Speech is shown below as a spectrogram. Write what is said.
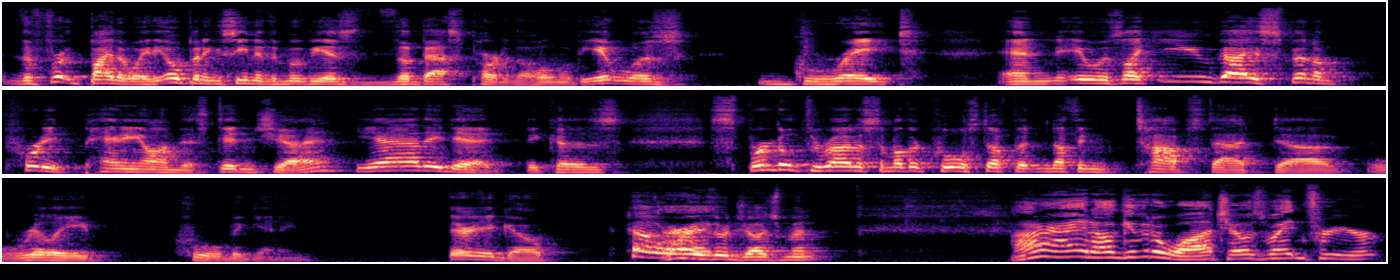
the by the way, the opening scene of the movie is the best part of the whole movie. It was great, and it was like you guys spent a pretty penny on this, didn't you? Yeah, they did because sprinkled throughout is some other cool stuff, but nothing tops that uh, really cool beginning. There you go. Hellraiser right. Judgment. All right, I'll give it a watch. I was waiting for your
